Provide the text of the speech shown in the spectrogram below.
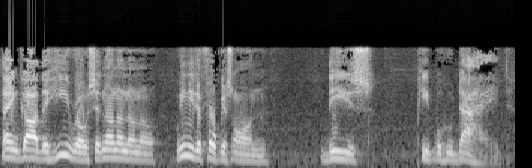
Thank God the hero said, no, no, no, no. We need to focus on these people who died.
